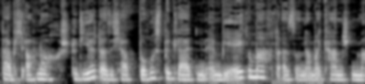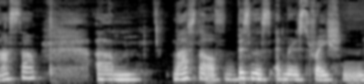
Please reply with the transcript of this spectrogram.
da habe ich auch noch studiert. Also ich habe berufsbegleitend MBA gemacht, also einen amerikanischen Master. Ähm, Master of Business Administration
